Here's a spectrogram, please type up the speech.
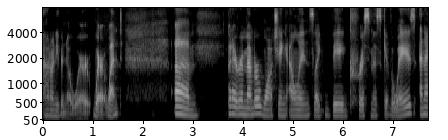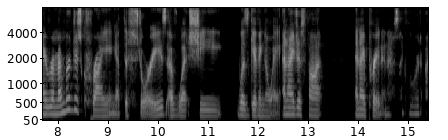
I don't even know where where it went. Um, but I remember watching Ellen's, like, big Christmas giveaways, and I remember just crying at the stories of what she was giving away, and I just thought and I prayed, and I was like, "Lord, I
